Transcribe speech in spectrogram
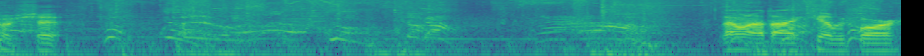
Oh shit. That one I thought I killed before.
